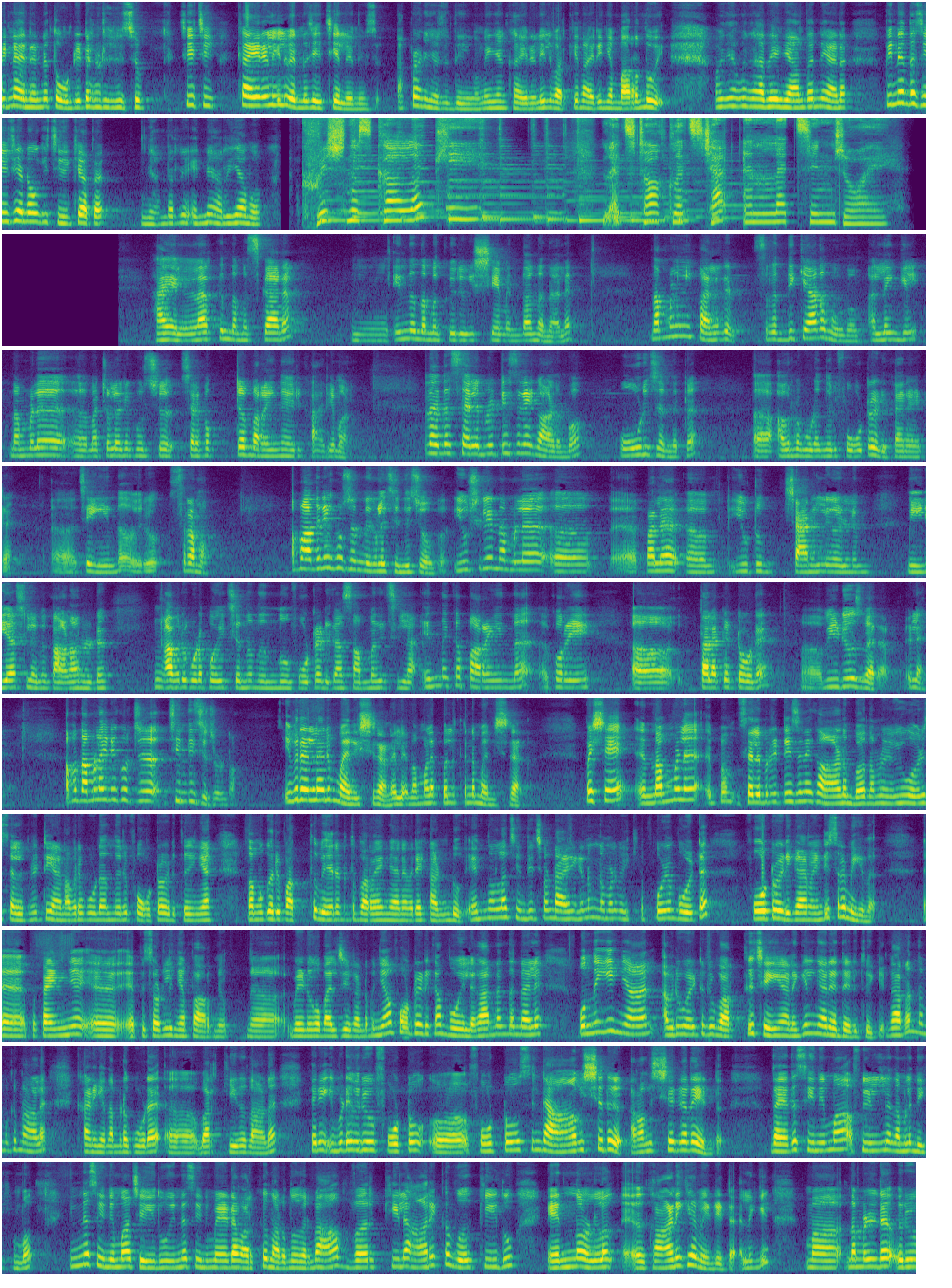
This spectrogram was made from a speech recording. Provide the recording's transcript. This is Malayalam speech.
പിന്നെ എന്നെ തോണ്ടിയിട്ട് എന്നോട് ചോദിച്ചു ചേച്ചി കൈരളിയിൽ വരുന്ന ചേച്ചിയല്ലേ? എന്ന് ചോദിച്ചു. അപ്പോഴാണ് ഞാൻ ചോദിച്ചത് ദൈവമേ ഞാൻ കൈരളിയിൽ വർക്ക് ചെയ്യുന്ന കാര്യം ഞാൻ മറന്നുപോയി. അപ്പോൾ ഞാൻ പറഞ്ഞു അതെ ഞാൻ തന്നെയാണ്. പിന്നെന്താ ചേച്ചി എന്നെ നോക്കി ചിരിക്കാത്ത? ഞാൻ പറഞ്ഞു എന്നെ അറിയാമോ? Krishna's color key. Let's talk, let's chat, and let's enjoy. Hi എല്ലാവർക്കും നമസ്കാരം. ഇന്ന് നമുക്കൊരു വിഷയം എന്താണെന്ന് പറഞ്ഞാൽ നമ്മളിൽ പലരും ശ്രദ്ധിക്കാതെ പോകും. അല്ലെങ്കിൽ നമ്മൾ മറ്റുള്ളവരെ കുറിച്ച് ചിലപ്പോൾ കുറ്റം പറയുന്ന ഒരു കാര്യമാണ്. അതായത് സെലിബ്രിറ്റീസിനെ കാണുമ്പോൾ ഓടി ചെന്നിട്ട് അവരുടെ കൂടെ നിന്ന് ഒരു ഫോട്ടോ എടുക്കാനായിട്ട് ചെയ്യുന്ന ഒരു ശ്രമം. അപ്പോൾ അതിനെക്കുറിച്ച് നിങ്ങൾ ചിന്തിച്ചു നോക്ക്. യൂഷ്വലി നമ്മൾ പല യൂട്യൂബ് ചാനലുകളിലും മീഡിയാസിലൊക്കെ കാണാറുണ്ട്. അവർ കൂടെ പോയി ചെന്ന് നിന്നു ഫോട്ടോ എടുക്കാൻ സമ്മതിച്ചില്ല എന്നൊക്കെ പറയുന്ന കുറേ തലക്കെട്ടോടെ വീഡിയോസ് വരാം അല്ലേ? അപ്പോൾ നമ്മളതിനെക്കുറിച്ച് ചിന്തിച്ചിട്ടുണ്ടോ? ഇവരെല്ലാവരും മനുഷ്യരാണ് അല്ലേ? നമ്മളെപ്പോലെ തന്നെ മനുഷ്യരാണ്. പക്ഷേ നമ്മൾ ഇപ്പം സെലിബ്രിറ്റീസിനെ കാണുമ്പോൾ നമ്മൾ അയ്യോ ഒരു സെലിബ്രിറ്റിയാണ് അവരെ കൂടെ നിന്നൊരു ഫോട്ടോ എടുത്തു കഴിഞ്ഞാൽ നമുക്കൊരു പത്ത് പേരെടുത്ത് പറയാൻ ഞാൻ അവരെ കണ്ടു എന്നുള്ള ചിന്തിച്ചുകൊണ്ടായിരിക്കണം നമ്മൾ മിക്കപ്പോഴും പോയിട്ട് ഫോട്ടോ എടുക്കാൻ വേണ്ടി ശ്രമിക്കുന്നത്. ഇപ്പോൾ കഴിഞ്ഞ എപ്പിസോഡിൽ ഞാൻ പറഞ്ഞു വേണുഗോപാൽജിയെ കണ്ടപ്പോൾ ഞാൻ ഫോട്ടോ എടുക്കാൻ പോയില്ല. കാരണം എന്തെന്നാൽ ഒന്നുകിൽ ഞാൻ അവരുമായിട്ടൊരു വർക്ക് ചെയ്യുകയാണെങ്കിൽ ഞാൻ അത് എടുത്തു വയ്ക്കും കാരണം നമുക്ക് നാളെ കാണിക്കാം. നമ്മുടെ കൂടെ വർക്ക് ചെയ്തതാണ് കാര്യം ഇവിടെ ഒരു ഫോട്ടോ ഫോട്ടോസിന്റെ ആവശ്യത ആവശ്യകതയുണ്ട്. അതായത് സിനിമ ഫീൽഡിൽ നമ്മൾ നിൽക്കുമ്പോൾ ഇന്ന സിനിമ ചെയ്തു ഇന്ന സിനിമയുടെ വർക്ക് നടന്നു എന്ന് പറയുമ്പോൾ ആ വർക്കിൽ ആരൊക്കെ വർക്ക് ചെയ്തു എന്നുള്ള കാണിക്കാൻ വേണ്ടിയിട്ട്. അല്ലെങ്കിൽ നമ്മളുടെ ഒരു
